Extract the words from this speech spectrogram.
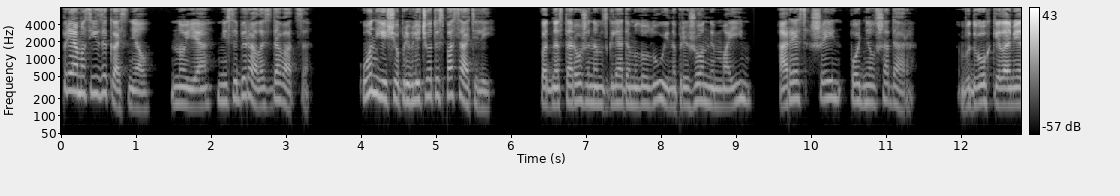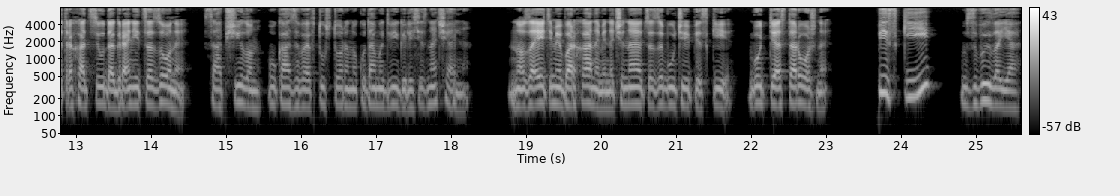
Прямо с языка снял, но я не собиралась сдаваться. Он еще привлечет и спасателей. Под настороженным взглядом Лулу и напряженным моим Арес Шейн поднял Шадара. В двух километрах отсюда граница зоны, сообщил он, указывая в ту сторону, куда мы двигались изначально. Но за этими барханами начинаются зыбучие пески. Будьте осторожны. Пески? взвыла я.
